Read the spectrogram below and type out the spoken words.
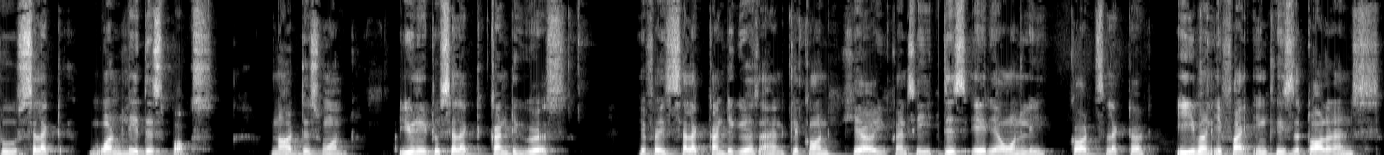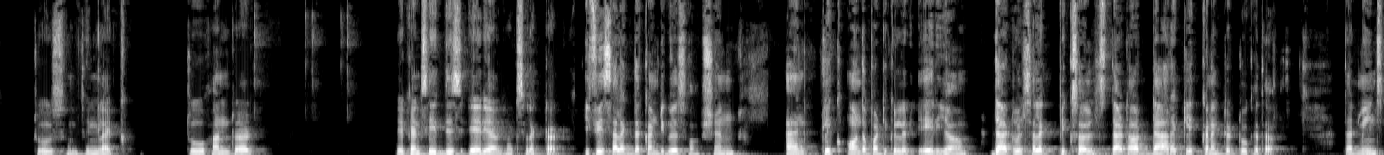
to select only this box not this one you need to select contiguous. If I select contiguous and click on here you can see this area only got selected. Even if I increase the tolerance to something like 200 you can see this area got selected. If you select the contiguous option and click on the particular area that will select pixels that are directly connected together. That means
